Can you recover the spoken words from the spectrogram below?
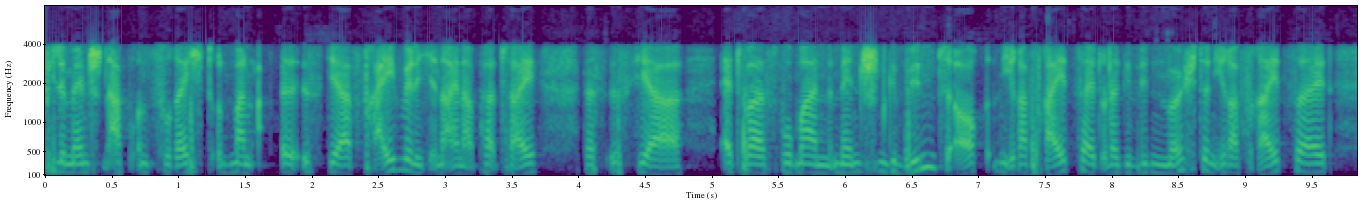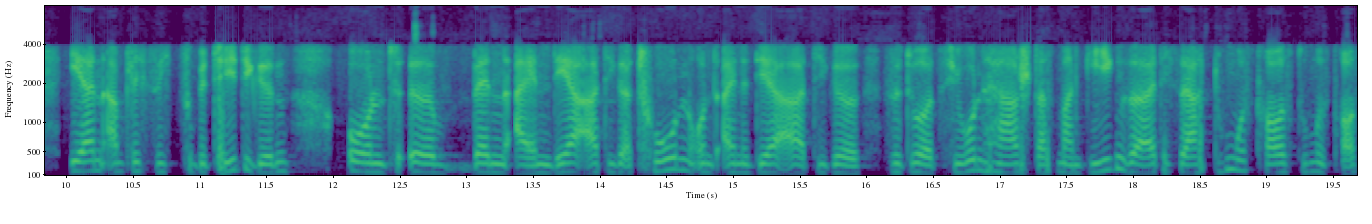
viele Menschen ab und zurecht und man äh, ist ja freiwillig in einer Partei. Das ist ja etwas, wo man Menschen gewinnt, auch in ihrer Freizeit oder gewinnen möchte, in ihrer Freizeit ehrenamtlich sich zu betätigen. Und äh, wenn ein derartiger Ton und eine derartige Situation herrscht, dass man gegenseitig sagt, du musst raus, du musst raus,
